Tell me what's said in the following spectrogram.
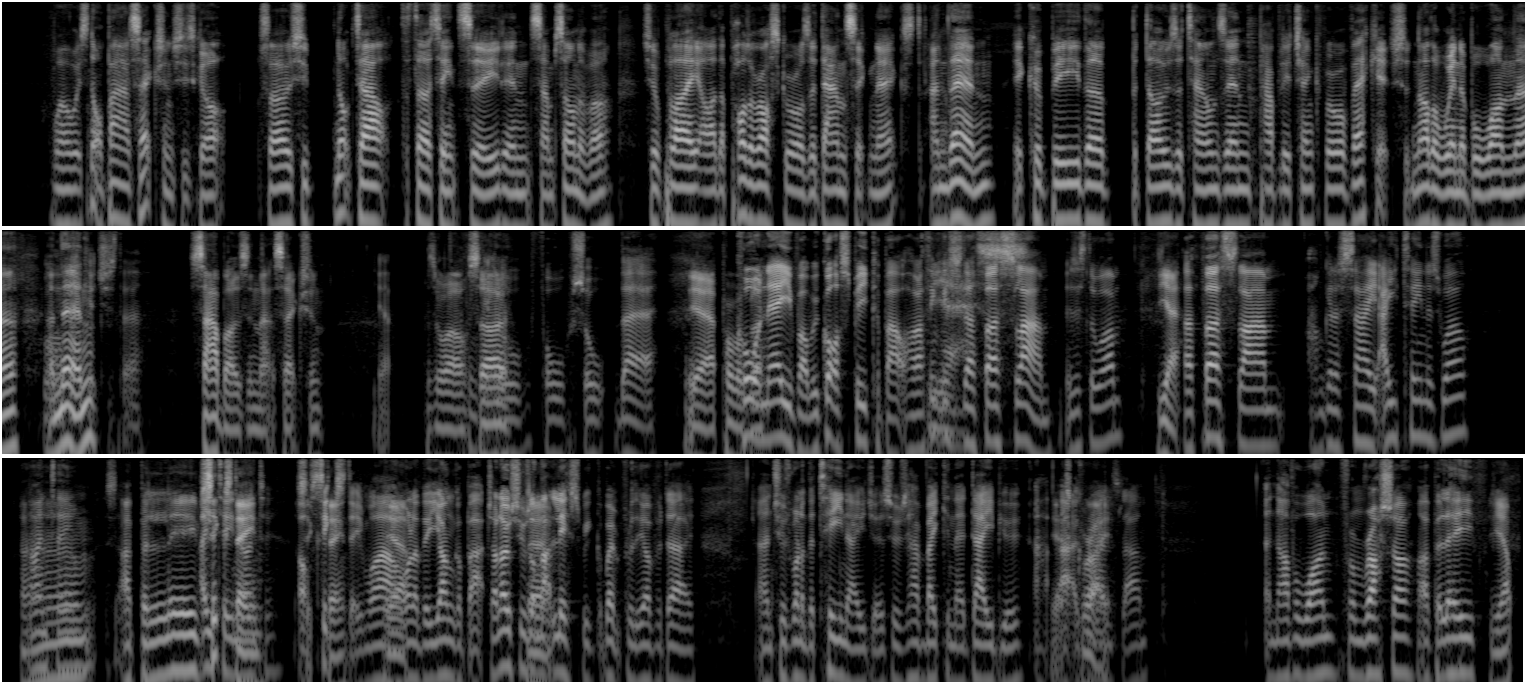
Well, it's not a bad section she's got. So she knocked out the 13th seed in Samsonova. She'll play either Podoroska or Zadancic next, and then it could be the Badosa, Townsend, Pavlyuchenkova or Vekic. Another winnable one there. Well, and then there. Saba's in that section. Yeah. As well. So, fall short there. yeah, probably. Korneeva, we've got to speak about her. I think this is her first slam. Is this the one? Yeah. Her first slam, I'm going to say 18 as well. 19? Um, I believe 18, 16. 19. Oh, 16. 16. Wow, Yeah. one of the younger batch. I know she was on that list we went through the other day, and she was one of the teenagers who was making their debut at, Yeah, at a great. Grand Slam. Another one from Russia, I believe, Yep.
